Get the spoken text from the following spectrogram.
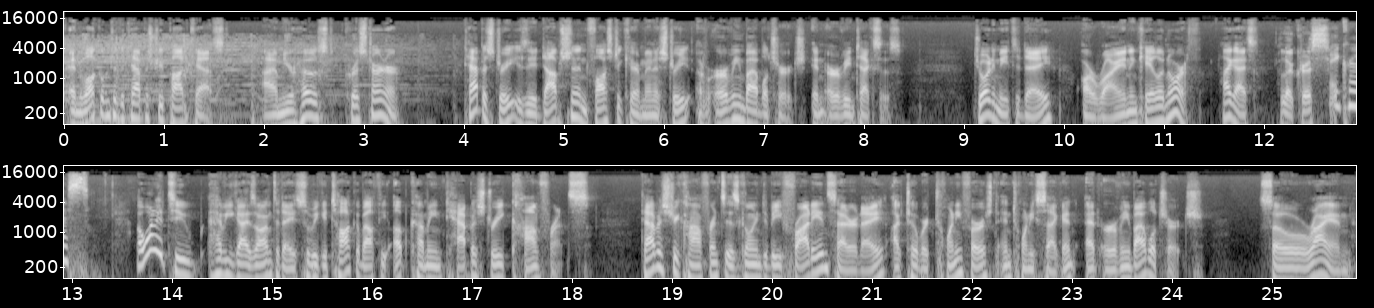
and welcome to the Tapestry Podcast. I'm your host, Chris Turner. Tapestry is the adoption and foster care ministry of Irving Bible Church in Irving, Texas. Joining me today are Ryan and Kayla North. Hi, guys. Hello, Chris. Hey, Chris. I wanted to have you guys on today so we could talk about the upcoming Tapestry Conference. Tapestry Conference is going to be Friday and Saturday, October 21st and 22nd at Irving Bible Church. So, Ryan,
